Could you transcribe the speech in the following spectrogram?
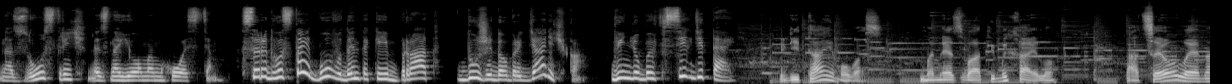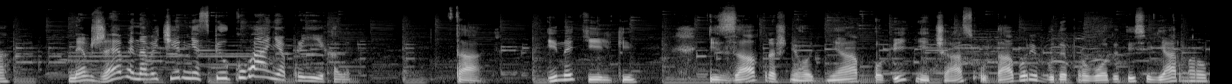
на зустріч незнайомим гостям. Серед гостей був один такий брат, дуже добрий дядечка. Він любив всіх дітей. Вітаємо вас! Мене звати Михайло, а це Олена. Невже ви на вечірнє спілкування приїхали? Так, і не тільки. Із завтрашнього дня в обідній час у таборі буде проводитися ярмарок.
